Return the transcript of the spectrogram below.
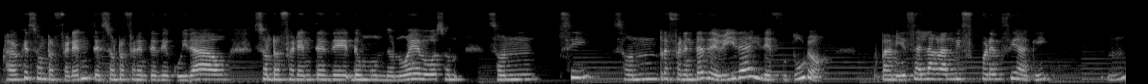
claro que son referentes, son referentes de cuidado, son referentes de, un mundo nuevo, son, son, sí, son referentes de vida y de futuro. Para mí esa es la gran diferencia aquí. ¿Mm?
